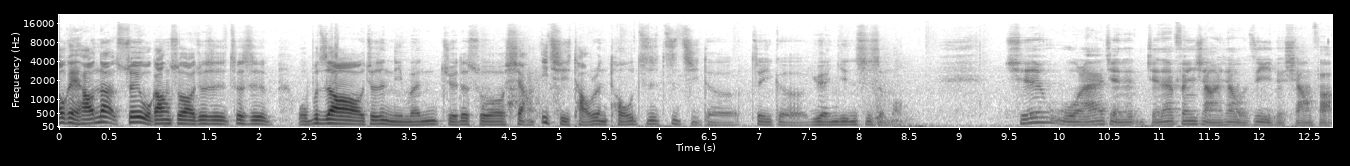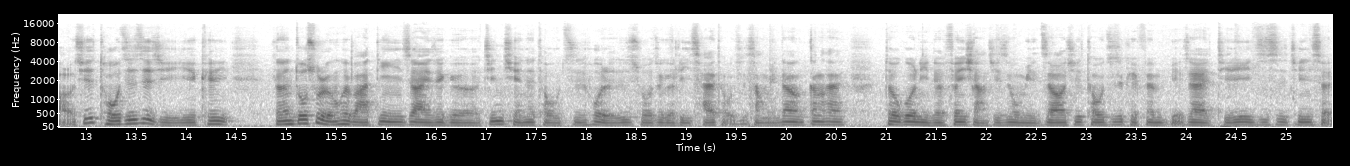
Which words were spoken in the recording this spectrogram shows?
OK，好，那所以我刚刚说到，就是这是我不知道，就是你们觉得说想一起讨论投资自己的这个原因是什么？其实我来简单简单分享一下我自己的想法了。其实投资自己也可以，可能多数人会把它定义在这个金钱的投资，或者是说这个理财投资上面。但刚才透过你的分享，其实我们也知道，其实投资可以分别在体力、知识、精神。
